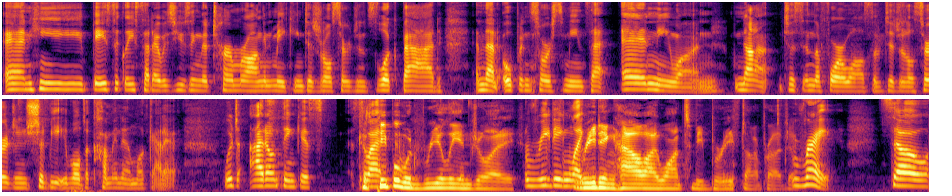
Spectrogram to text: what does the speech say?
And he basically said I was using the term wrong and making digital surgeons look bad. And that open source means that anyone, not just in the four walls of digital surgeons, should be able to come in and look at it, which I don't think is. So Because I- people would really enjoy reading like reading how I want to be briefed on a project. right so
